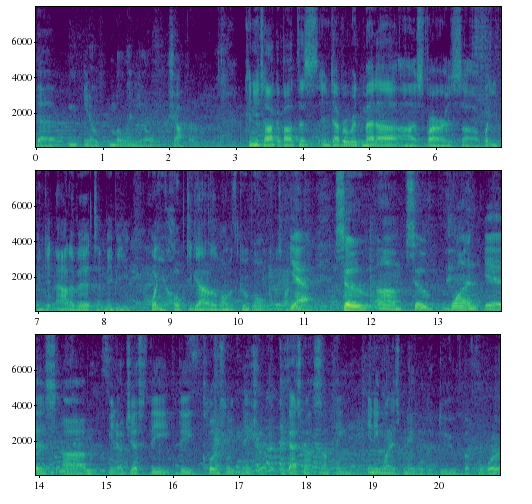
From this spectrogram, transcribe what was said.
the you know millennial shopper. Can you talk about this endeavor with Meta uh, as far as uh, what you've been getting out of it and maybe what you hope to get out of the one with Google? Yeah. So, um, so one is um, you know just the the closed loop nature of it because that's not something anyone has been able to do before,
